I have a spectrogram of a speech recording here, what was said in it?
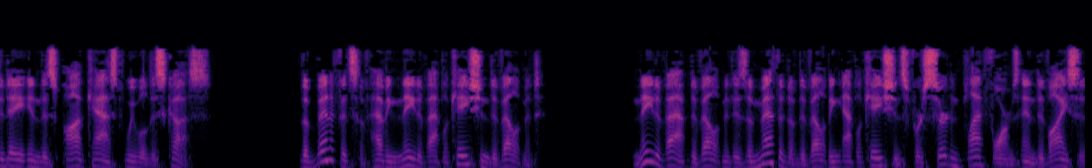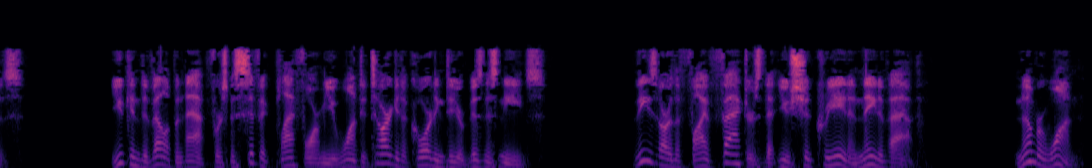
Today in this podcast we will discuss the benefits of having native application development. Native app development is a method of developing applications for certain platforms and devices. You can develop an app for specific platform you want to target according to your business needs. These are the five factors that you should create a native app. Number 1.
